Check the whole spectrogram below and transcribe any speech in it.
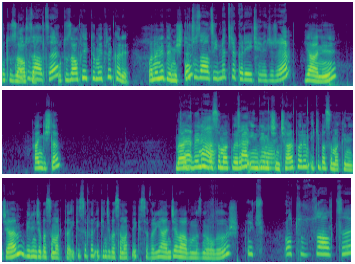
36. 36. 36 hektometre kare. Bana ne demişti? 36'yı metrekareye çeviririm. Yani hangi işlem? Merdivenin Çarpma. basamaklarını Çarpma. indiğim için çarparım. İki basamak ineceğim. Birinci basamakta 2 0, ikinci basamakta 2 0. Yani cevabımız ne olur? 3 36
